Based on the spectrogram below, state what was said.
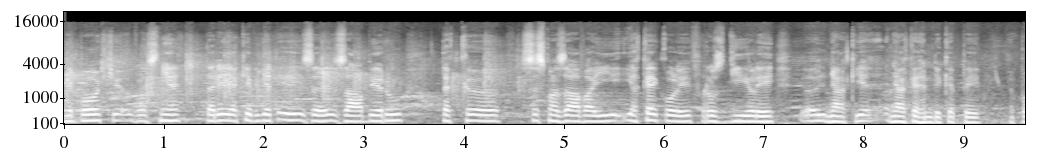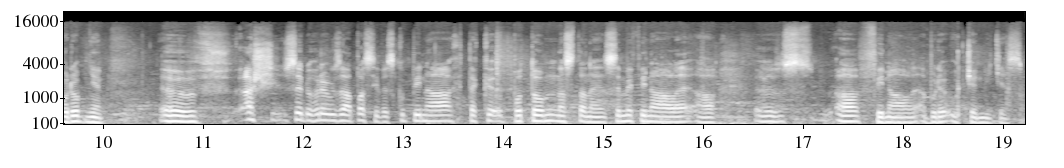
neboť vlastně tady, jak je vidět i ze záběru, tak eh, se smazávají jakékoliv rozdíly, eh, nějaké, nějaké handicapy a podobně. Eh, až se dohrajou zápasy ve skupinách, tak potom nastane semifinále a, eh, a finále a bude určen vítěz.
